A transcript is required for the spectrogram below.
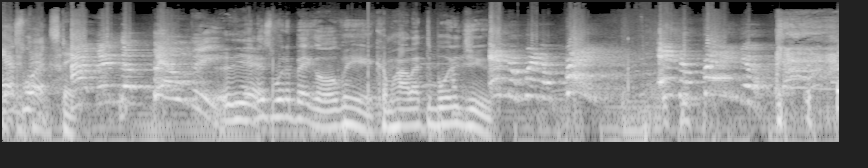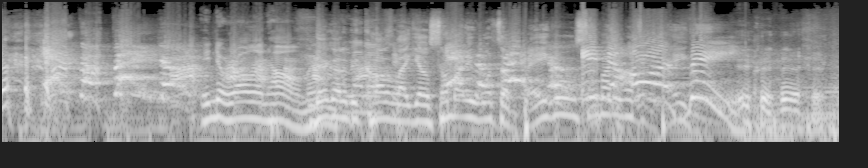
guess in what? Penn State. I'm in the building. Yeah. This Winnebago over here. Come holler at the boy the Jew. In the rolling home. They're gonna be calling like, yo, somebody wants a bagel. Somebody wants a bagel.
